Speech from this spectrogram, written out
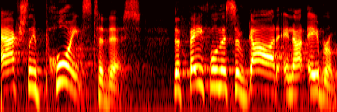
actually points to this. The faithfulness of God and not Abram.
